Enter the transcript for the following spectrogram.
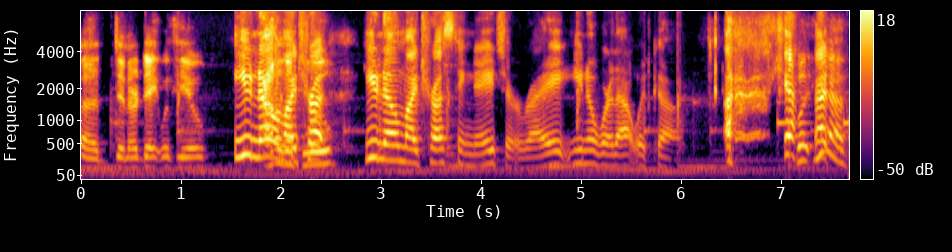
a dinner date with you? You know my trust. You know my trusting nature, right? You know where that would go. But yeah,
